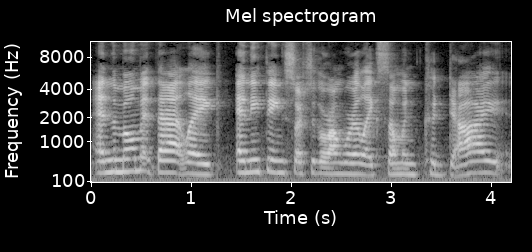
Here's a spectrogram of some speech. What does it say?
And the moment that like anything starts to go wrong, where like someone could die,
